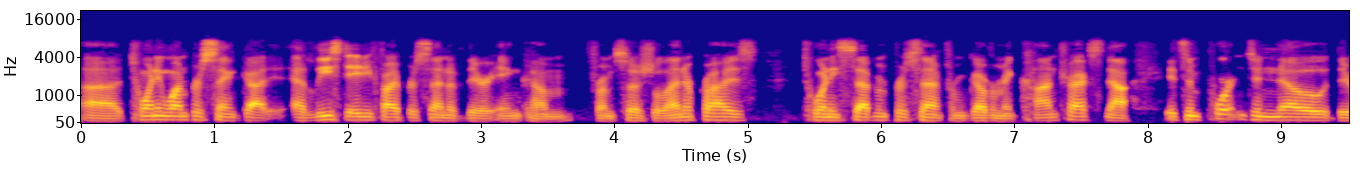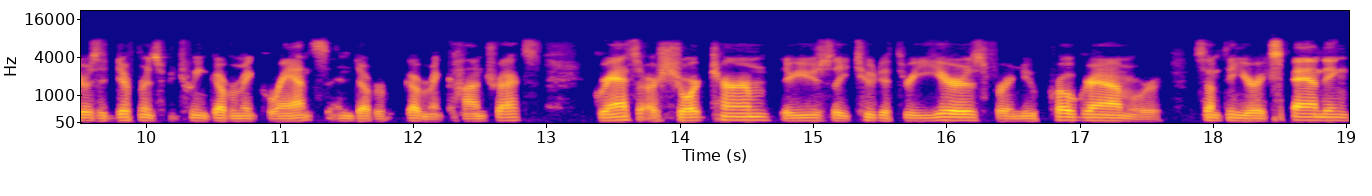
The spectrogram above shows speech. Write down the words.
uh, 21% got at least 85% of their income from social enterprise 27% from government contracts. Now, it's important to know there's a difference between government grants and government contracts. Grants are short term, they're usually two to three years for a new program or something you're expanding.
